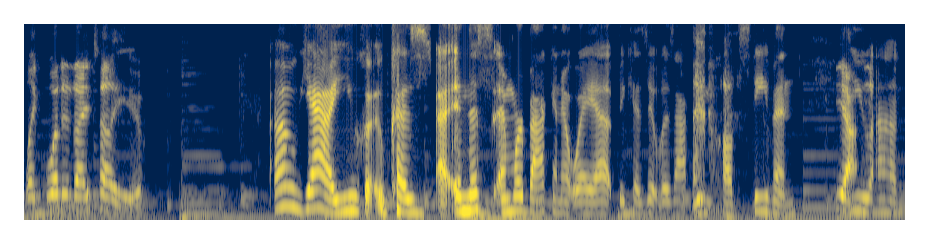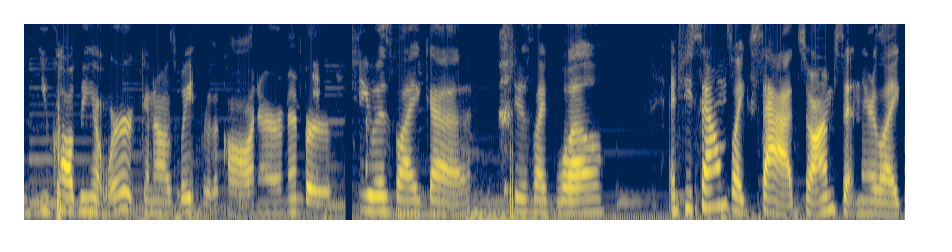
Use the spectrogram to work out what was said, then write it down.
like what did I tell you? oh yeah, you because uh, and this and we're backing it way up because it was after you called Steven. Yeah. You um you called me at work and I was waiting for the call and I remember she was like uh she was like, Well and she sounds like sad, so I'm sitting there like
